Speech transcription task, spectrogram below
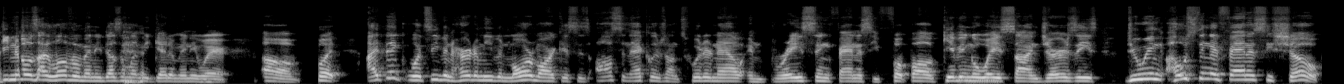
he knows I love him and he doesn't let me get him anywhere. Uh, but I think what's even hurt him even more, Marcus, is Austin Ekeler's on Twitter now embracing fantasy football, giving mm-hmm. away signed jerseys, doing hosting a fantasy show.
